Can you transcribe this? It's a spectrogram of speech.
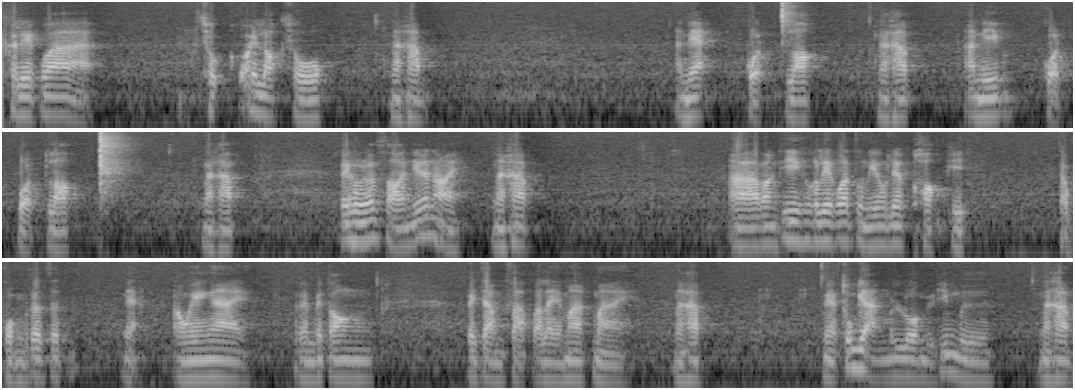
เขาเรียกว่าชคไว้ล็อกโชคนะครับ อันเนี้ยกดล็อกนะครับ อันนี้กดปลดล็อกนะครับเป็นคนสอนเยอะหน่อยนะครับ อ่าบางที่เขาเรียกว่าตรงนี้เขาเรียกคอกพิทแต่ผมก็จะเนี่ยเอาง่ายๆเลยไม่ต้องไปจำศัพท์อะไรมากมายนะครับ เนี่ยทุกอย่างมันรวมอยู่ที่มือนะครับ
